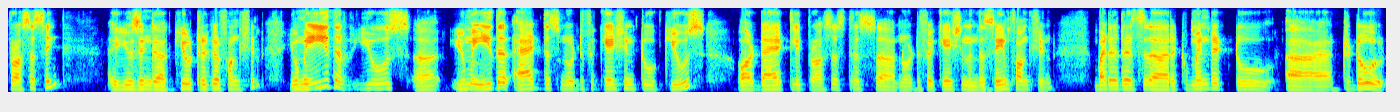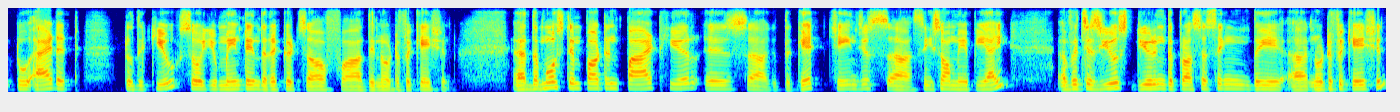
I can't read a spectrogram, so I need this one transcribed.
processing using a queue trigger function. You may either use, uh, you may either add this notification to queues or directly process this uh, notification in the same function, but it is uh, recommended to uh, to do to add it to the queue so you maintain the records of uh, the notification. Uh, the most important part here is the get changes CSOM API uh, which is used during the processing the uh, notification.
